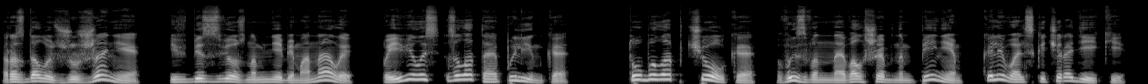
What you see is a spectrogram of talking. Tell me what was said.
Раздалось жужжание, и в беззвездном небе Маналы появилась золотая пылинка. То была пчелка, вызванная волшебным пением колевальской чародейки.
